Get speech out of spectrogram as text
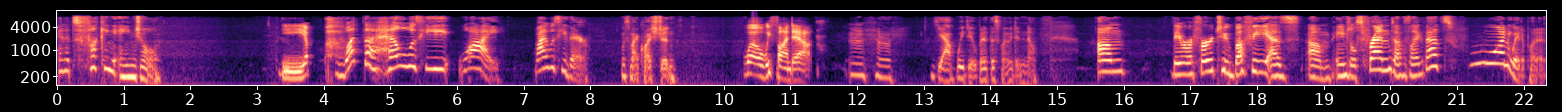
And it's fucking Angel. Yep. What the hell was he? Why? Why was he there? Was my question. Well, we find out. hmm Yeah, we do, but at this point we didn't know. Um, they refer to Buffy as um Angel's friend. I was like, that's one way to put it.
